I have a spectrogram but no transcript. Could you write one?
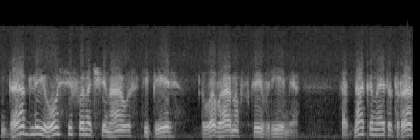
Да, для Иосифа начиналось теперь лавановское время, однако на этот раз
